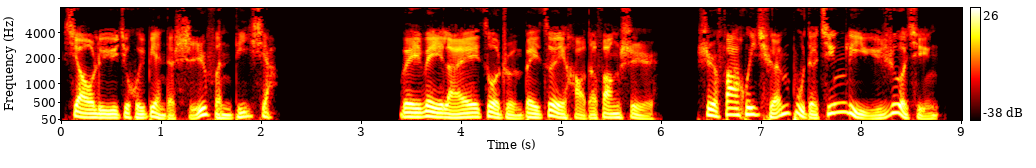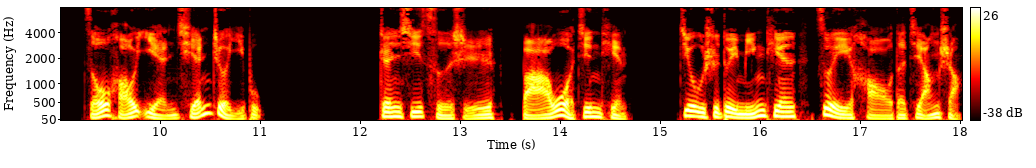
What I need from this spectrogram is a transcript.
效率就会变得十分低下。为未来做准备，最好的方式是发挥全部的精力与热情，走好眼前这一步。珍惜此时，把握今天，就是对明天最好的奖赏。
